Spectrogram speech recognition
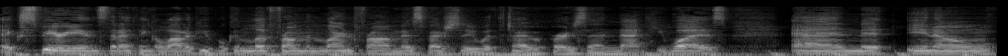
experience that I think a lot of people can live from and learn from, especially with the type of person that he was. And, you know,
